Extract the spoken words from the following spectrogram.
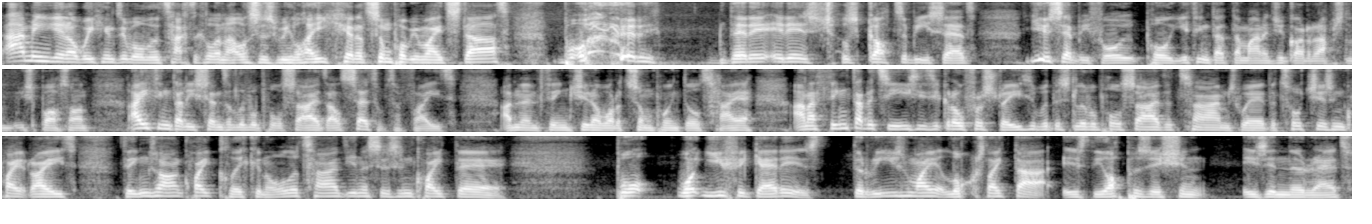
I mean, you know, we can do all the tactical analysis we like, and at some point we might start. But That it, is just got to be said. You said before, Paul, you think that the manager got it absolutely spot on. I think that he sends a Liverpool side, I'll set up to fight, and then thinks, you know what, at some point they'll tire. And I think that it's easy to grow frustrated with this Liverpool side at times where the touch isn't quite right, things aren't quite clicking, all the tidiness isn't quite there. But what you forget is the reason why it looks like that is the opposition is in the red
